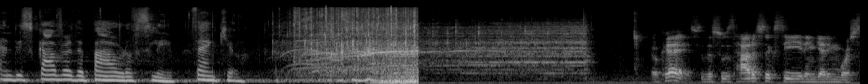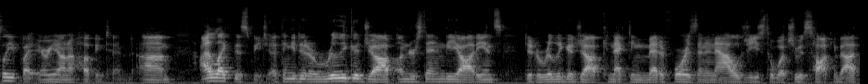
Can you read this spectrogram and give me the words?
and discover the power of sleep. Thank you. Okay, so this was How to Succeed in Getting More Sleep by Arianna Huffington. Um, I like this speech. I think it did a really good job understanding the audience, did a really good job connecting metaphors and analogies to what she was talking about,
